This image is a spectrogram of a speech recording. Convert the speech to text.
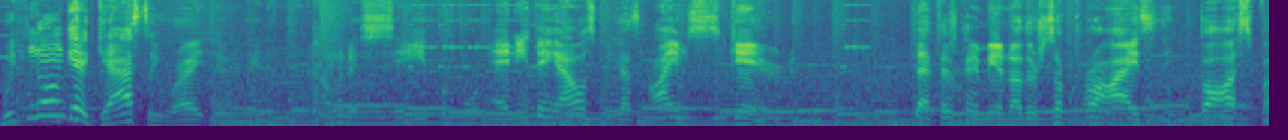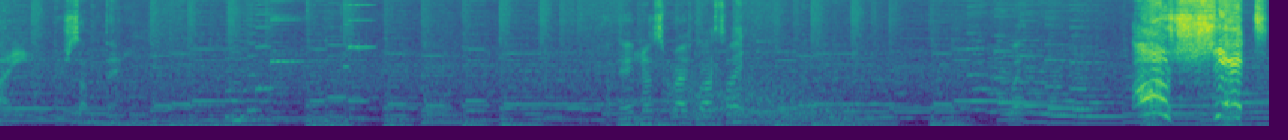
we can go and get Gastly right I'm gonna save before anything else, because I'm scared that there's gonna be another surprise boss fight or something. Okay, no surprise boss fight? What? Oh shit!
